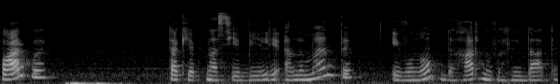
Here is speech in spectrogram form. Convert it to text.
фарби, так як в нас є білі елементи, і воно буде гарно виглядати.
